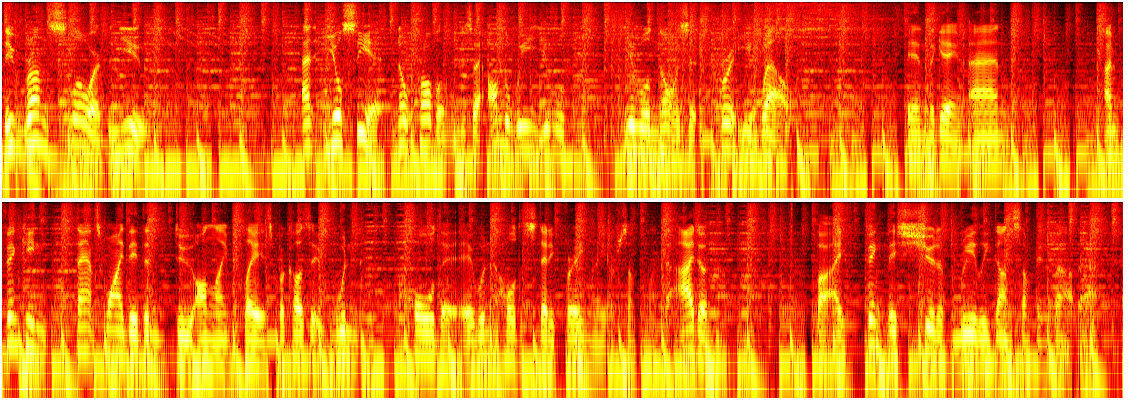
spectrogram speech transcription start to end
They run slower than you, and you'll see it, no problem. It's like on the Wii, you will you will notice it pretty well in the game, and I'm thinking that's why they didn't do online plays because it wouldn't hold it. It wouldn't hold a steady frame rate or something like that. I don't know, but I think they should have really done something about that.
